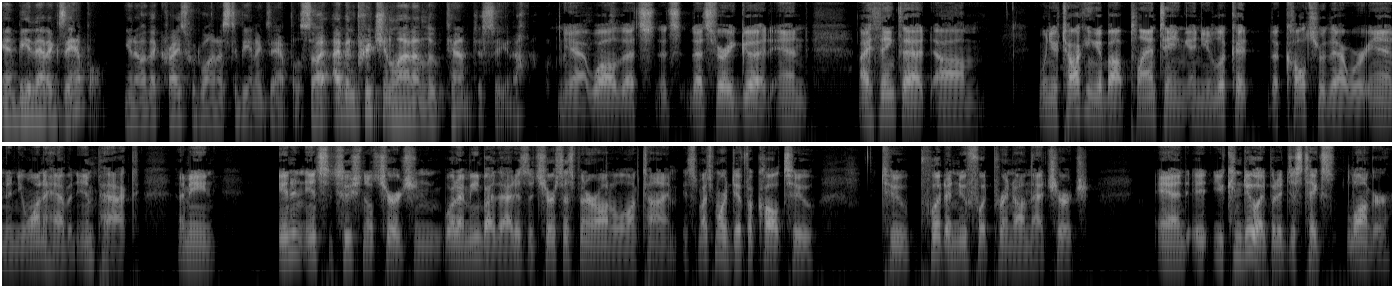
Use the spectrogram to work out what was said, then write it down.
and be that example, you know, that Christ would want us to be an example. So I, have been preaching a lot on Luke 10, just so you know. Yeah, well, that's that's that's very good, and I think that um, when you're talking about planting and you look at the culture that we're in, and you want to have an impact, I mean, in an institutional church, and what I mean by that is a church that's been around a long time. It's much more difficult to to put a new footprint on that church, and it, you can do it, but it just takes longer.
